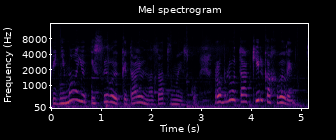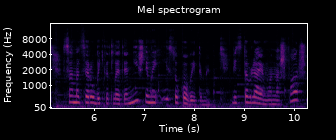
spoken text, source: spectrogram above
піднімаю і силою кидаю назад в миску. Роблю так кілька хвилин. Саме це робить котлети ніжними і соковитими. Відставляємо наш фарш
